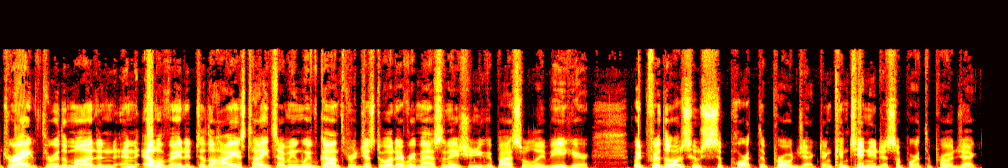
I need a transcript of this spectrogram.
dragged through the mud and, and elevated to the highest heights. I mean, we've gone through just about every machination you could possibly be here. But for those who support the project and continue to support the project,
